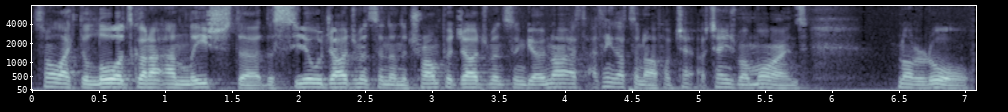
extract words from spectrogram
It's not like the Lord's going to unleash the, the seal judgments and then the trumpet judgments and go, no, I, th- I think that's enough. I've, cha- I've, changed my mind. Not at all.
